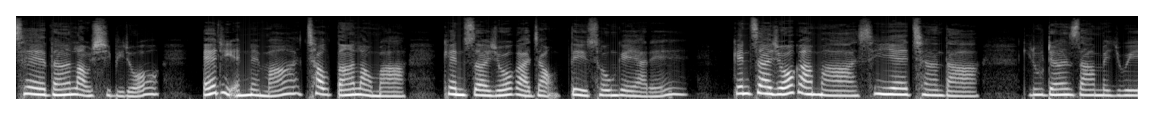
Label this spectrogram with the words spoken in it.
10သန်းလောက်ရှိပြီးတော့အဲ့ဒီအနှစ်မှာ6သန်းလောက်မှာကင်ဆာရောဂါကြောင့်သေဆုံးခဲ့ရတယ်။ကင်ဆာရောဂါမှာဆင်းရဲချမ်းသာလူဒန်းစားမရွေ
